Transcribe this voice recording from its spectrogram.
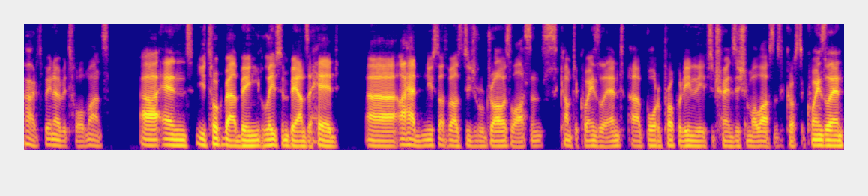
Wow, it's been over twelve months. Uh, and you talk about being leaps and bounds ahead. Uh, I had New South Wales digital driver's license, come to Queensland, uh, bought a property, needed to transition my license across to Queensland,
